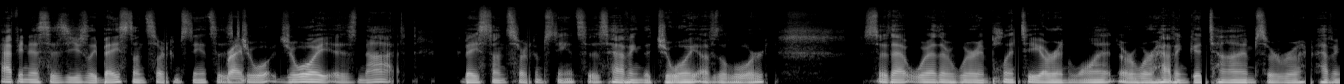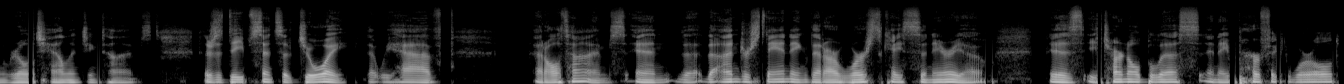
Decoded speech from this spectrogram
Happiness is usually based on circumstances. Right. Joy, joy is not based on circumstances, having the joy of the Lord. So that whether we're in plenty or in want, or we're having good times or we're having real challenging times, there's a deep sense of joy that we have at all times. And the, the understanding that our worst case scenario is eternal bliss in a perfect world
